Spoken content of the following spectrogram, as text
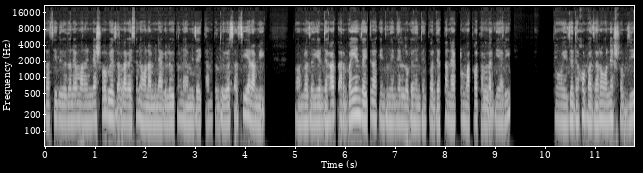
চাচি দুজনে মানন্য সবে যা লাগাইছেন, এখন আমি না গেলেও তো না আমি যাইতাম। তো দুইও চাচি আর আমি আমরা যাইয়ের দেখাত, আর বাইন যাইতরা কিন্তু দিন লগে তো দেখতা না, একটু মাথা ভালো লাগে আর তো এই যে দেখো বাজারও অনেক সবজি।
